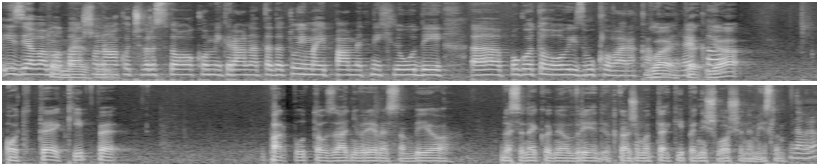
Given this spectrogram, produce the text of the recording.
izjavama baš onako čvrsto oko migranata, da tu ima i pametnih ljudi, uh, pogotovo ovih iz Vukovara, kako je rekao. ja od te ekipe par puta u zadnje vrijeme sam bio da se neko ne ovrijedi, od kažemo te ekipe, niš loše ne mislim. Dobro.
